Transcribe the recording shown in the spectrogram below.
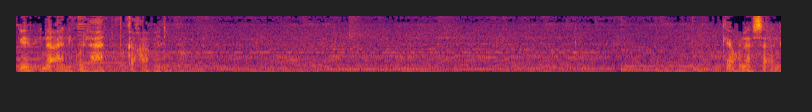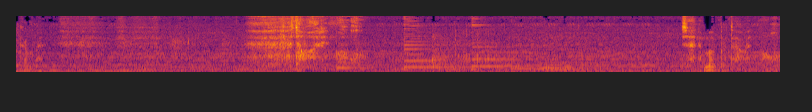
Ngayon, inaani ko lahat ng pagkakamali ko. Kaya kung nasaan ka man, mapatawad mo ako.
